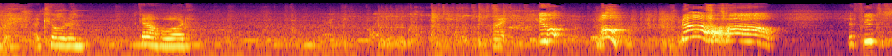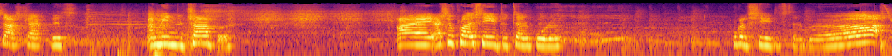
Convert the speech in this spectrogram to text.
Okay, I killed him. It's kind of hard. Star cactus. I mean the chomper. I I should probably save the teleporter. I'm gonna save this teleporter. Ah!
